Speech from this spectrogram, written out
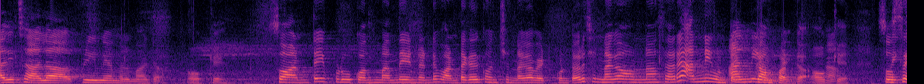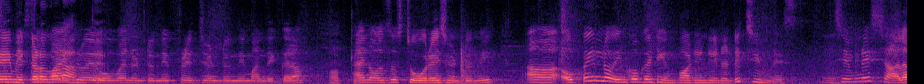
అది చాలా ప్రీమియం అనమాట ఓకే సో అంటే ఇప్పుడు కొంతమంది ఏంటంటే వంటగది కొంచెం చిన్నగా పెట్టుకుంటారు. చిన్నగా ఉన్నా సరే అన్నీ ఉంటాయి అన్నీ కంఫర్ట్గా. ఓకే సో సేమ్ ఇక్కడ కూడా అంతే. ఓవెన్ ఉంటుంది ఫ్రిడ్జ్ ఉంటుంది మన దగ్గర. అండ్ ఆల్సో స్టోరేజ్ ఉంటుంది. ఓపెన్లో ఇంకొకటి ఇంపార్టెంట్ ఏంటంటే చిమ్నెస్ చిమ్నెస్ చాలా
